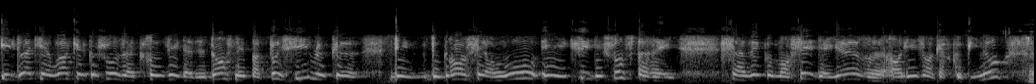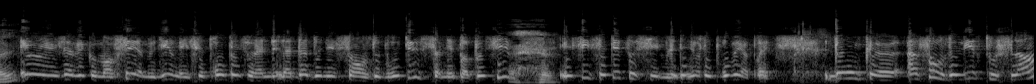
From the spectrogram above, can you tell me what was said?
il doit y avoir quelque chose à creuser là-dedans. Ce n'est pas possible que de grands cerveaux aient écrit des choses pareilles. Ça avait commencé d'ailleurs en lisant Carcopino, et j'avais commencé à me dire, mais il s'est trompé sur la, date de naissance de Brutus, ça n'est pas possible. et si c'était possible, d'ailleurs je l'ai prouvé après. Donc, euh, à force de lire tout cela,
